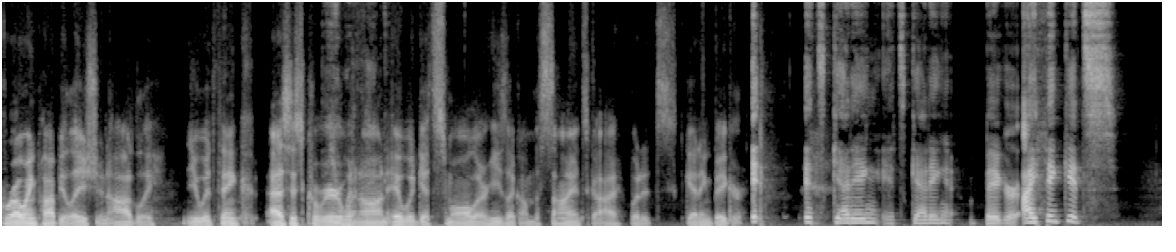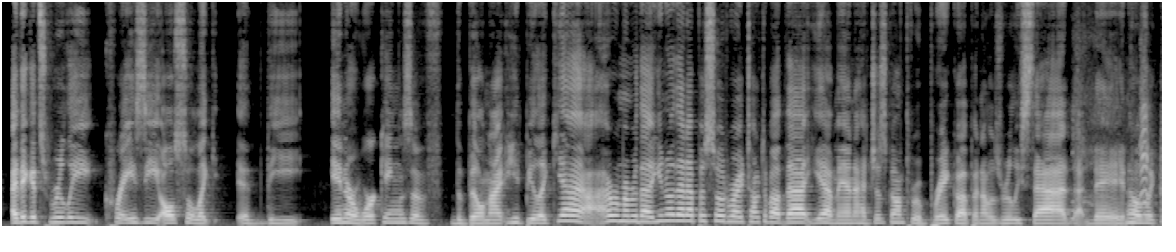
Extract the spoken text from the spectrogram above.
growing population. Oddly, you would think as his career went on, it would get smaller. He's like, I'm the science guy, but it's getting bigger. It, it's getting it's getting bigger i think it's i think it's really crazy also like uh, the inner workings of the bill nye he'd be like yeah i remember that you know that episode where i talked about that yeah man i had just gone through a breakup and i was really sad that day and i was like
